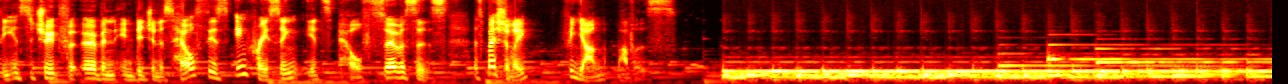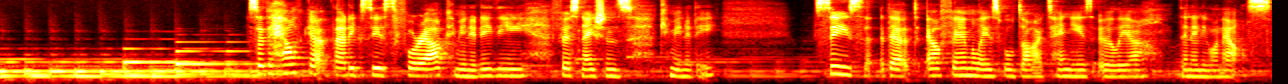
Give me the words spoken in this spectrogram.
the Institute for Urban Indigenous Health is increasing its health services, especially for young mothers. So, the health gap that exists for our community, the First Nations community, sees that our families will die 10 years earlier than anyone else.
